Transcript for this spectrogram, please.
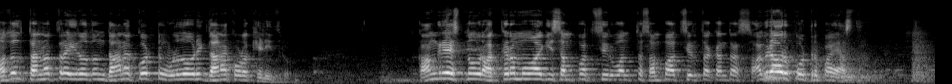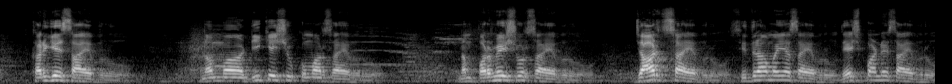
ಮೊದಲು ತನ್ನ ಹತ್ರ ಇರೋದೊಂದು ದಾನ ಕೊಟ್ಟು ಉಳಿದವ್ರಿಗೆ ದಾನ ಕೊಡೋಕೆ ಹೇಳಿದರು. ಕಾಂಗ್ರೆಸ್ನವರು ಅಕ್ರಮವಾಗಿ ಸಂಪಾದಿಸಿರುವಂಥ ಸಂಪಾದಿಸಿರ್ತಕ್ಕಂಥ ಸಾವಿರಾರು ಕೋಟಿ ರೂಪಾಯಿ ಆಸ್ತಿ. ಖರ್ಗೆ ಸಾಹೇಬರು, ನಮ್ಮ ಡಿ ಕೆ ಶಿವಕುಮಾರ್ ಸಾಹೇಬರು, ನಮ್ಮ ಪರಮೇಶ್ವರ್ ಸಾಹೇಬರು, ಜಾರ್ಜ್ ಸಾಹೇಬರು, ಸಿದ್ದರಾಮಯ್ಯ ಸಾಹೇಬರು, ದೇಶಪಾಂಡೆ ಸಾಹೇಬರು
